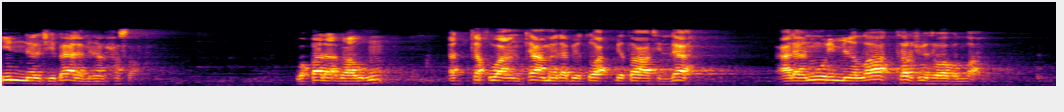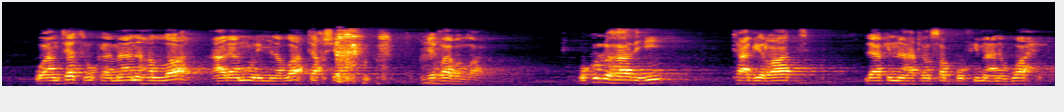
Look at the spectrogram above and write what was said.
إن الجبال من الحصى. وقال بعضهم التقوى أن تعمل بطاعة الله على نور من الله ترجو ثواب الله. وأن تترك ما نهى الله على نور من الله تخشى عقاب الله. وكل هذه تعبيرات لكنها تنصب في معنى واحد.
